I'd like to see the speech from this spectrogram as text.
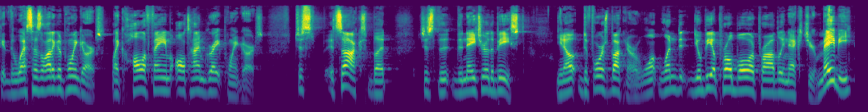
The West has a lot of good point guards, like Hall of Fame, all time great point guards. Just, it sucks, but just the, the nature of the beast. You know, DeForest Buckner, one, one, you'll be a Pro Bowler probably next year. Maybe,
